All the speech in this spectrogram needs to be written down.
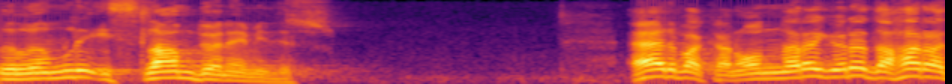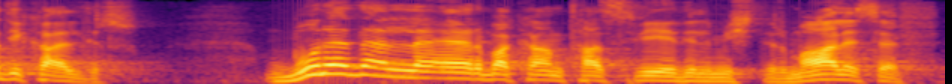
ılımlı İslam dönemidir. Erbakan onlara göre daha radikaldir. Bu nedenle Erbakan tasfiye edilmiştir maalesef.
